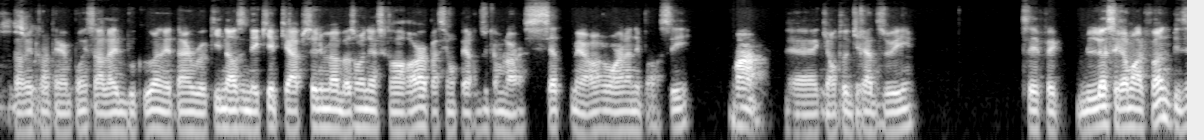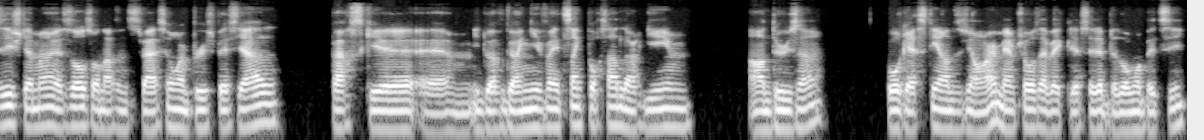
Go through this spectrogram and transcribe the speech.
c'est Scorer sûr. 31 points, ça l'aide beaucoup en étant un rookie dans une équipe qui a absolument besoin d'un scoreur parce qu'ils ont perdu comme leurs sept meilleurs joueurs l'année passée, Ouais. euh, qui ont tous gradué. Fait là, c'est vraiment le fun. Puis justement, eux autres sont dans une situation un peu spéciale parce que euh, ils doivent gagner 25% de leur game en deux ans pour rester en Division 1. Même chose avec le célèbre de Dormont-Petit.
